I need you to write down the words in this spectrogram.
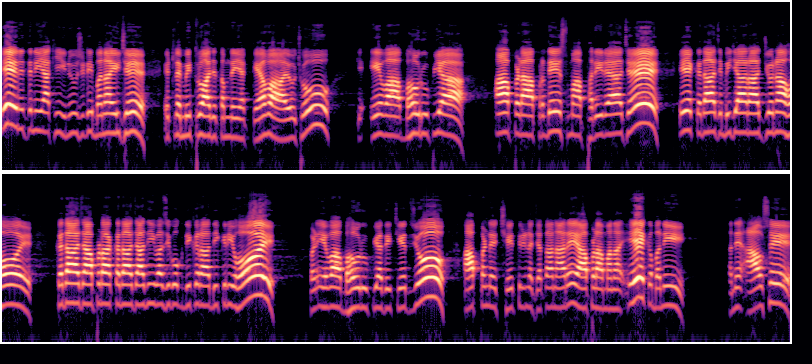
એ રીતની આખી યુનિવર્સિટી બનાવી છે. એટલે મિત્રો, આજે તમને અહીંયા કહેવા આવ્યો છું કે એવા બહુ રૂપિયા આપણા પ્રદેશમાં ફરી રહ્યા છે. એ કદાચ બીજા રાજ્યોના હોય, કદાચ આપણા, કદાચ આદિવાસી કોઈક દીકરા, દીકરી હોય, પણ એવા બહુ રૂપિયાથી ચેતજો. આપણને છેતરીને જતા ના રે, આપણામાંના એક બની અને આવશે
